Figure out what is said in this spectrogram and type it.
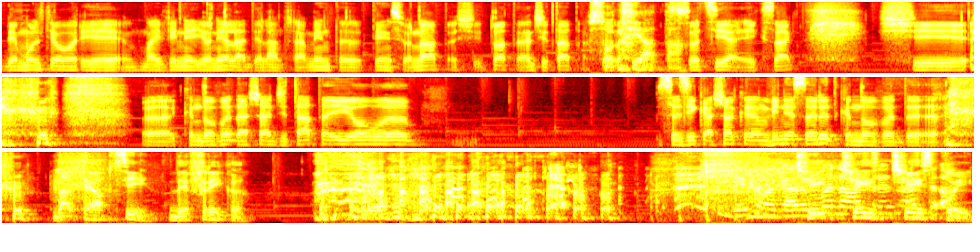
De multe ori mai vine Ionela de la antrenament uh, tensionată și toată agitată. acolo. Soția ta. Soția, exact. Și uh, când o văd așa agitată, eu uh, să zic așa că îmi vine să râd când o văd. uh, Dar te abții de frică. Dai seama că are Ce, mâna ce, antrenată. ce îi spui?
